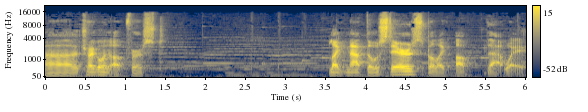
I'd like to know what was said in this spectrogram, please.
Uh, try going up first. Like not those stairs, but like up that way.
